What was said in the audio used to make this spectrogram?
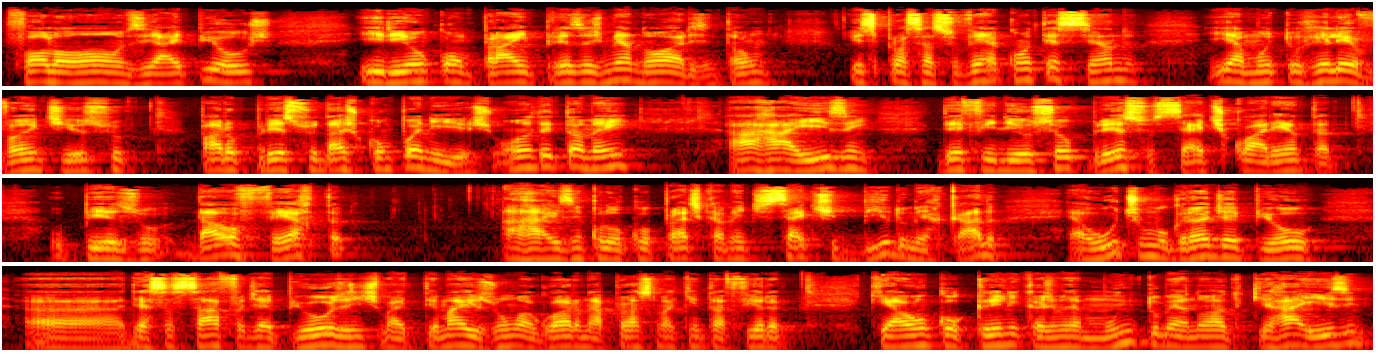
follow-ons e IPOs iriam comprar empresas menores. Então, esse processo vem acontecendo e é muito relevante isso para o preço das companhias. Ontem também a Raizen definiu seu preço, 7,40 o peso da oferta a Raizen colocou praticamente 7 bi do mercado, é o último grande IPO uh, ah, dessa safra de IPOs. A gente vai ter mais um agora na próxima quinta-feira, que é a Oncoclínicas, é muito menor do que Raizen.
